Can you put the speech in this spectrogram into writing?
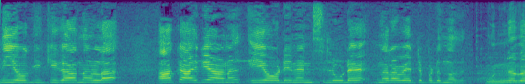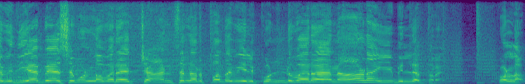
നിയോഗിക്കുക എന്നുള്ള ആ കാര്യമാണ് ഈ ഓർഡിനൻസിലൂടെ നിറവേറ്റപ്പെടുന്നത്. ഉന്നത വിദ്യാഭ്യാസമുള്ളവരെ ചാൻസലർ പദവിയിൽ കൊണ്ടുവരാനാണ് ഈ ബില്ലത്ര. കൊള്ളാം.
